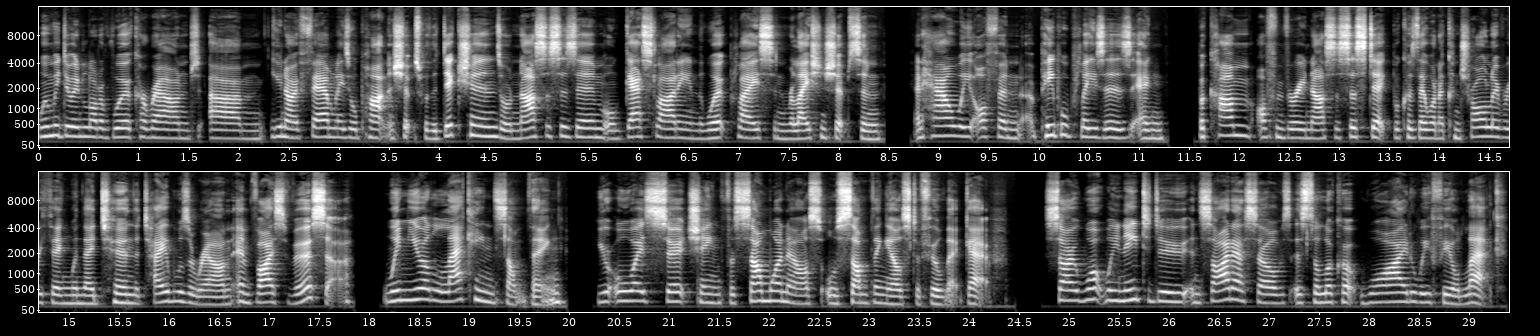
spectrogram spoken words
when we're doing a lot of work around, um, you know, families or partnerships with addictions or narcissism or gaslighting in the workplace and relationships and and how we often uh, people pleasers and become often very narcissistic because they want to control everything when they turn the tables around and vice versa. When you're lacking something, you're always searching for someone else or something else to fill that gap. So, what we need to do inside ourselves is to look at why do we feel lack?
